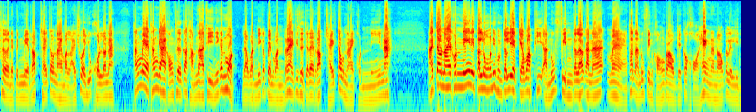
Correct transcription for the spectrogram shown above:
เธอเนี่ยเป็นเมดรับใช้เจ้านายมาหลายชั่วอายุคนแล้วนะทั้งแม่ทั้งยายของเธอก็ทำหน้าที่นี้กันหมด และวันนี้ก็เป็นวันแรกที่เธอจะได้รับใช้เจ้านายคนนี้นะ ไอ้เจ้านายคนนี้นี่ตะลุงวันนี้ผมจะเรียกแกว่าพี่อนุฟินกันแล้วกันนะแหม่ท่านอนุฟินของเราแกก็ขอแห้งนะน้องก็เลยลิน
